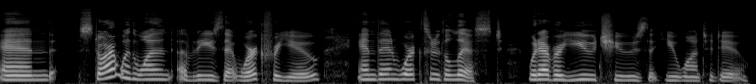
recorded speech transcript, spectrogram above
And start with one of these that work for you and then work through the list, whatever you choose that you want to do.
